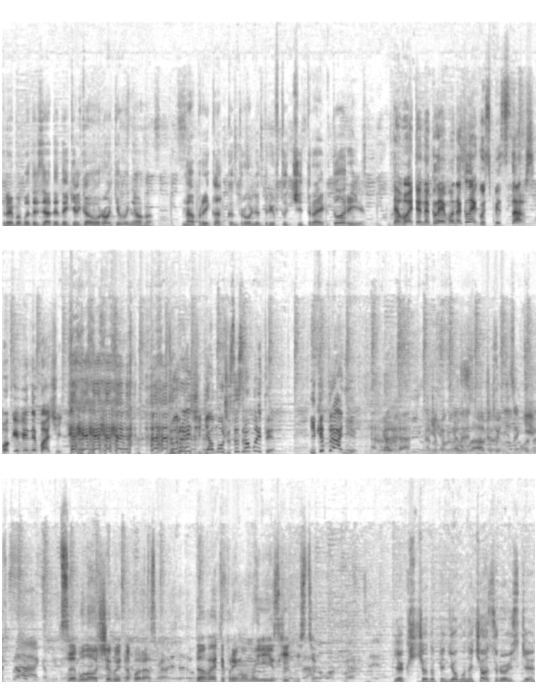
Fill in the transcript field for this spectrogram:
Треба буде взяти декілька уроків у нього. Наприклад, контролю дрифту чи траєкторії. Давайте наклеїмо наклейку з Старс, поки він не бачить. До речі, я можу це зробити! І Китані! Це була очевидна поразка. Давайте приймемо її з гідністю. Як щодо підйому на час, Ройське?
